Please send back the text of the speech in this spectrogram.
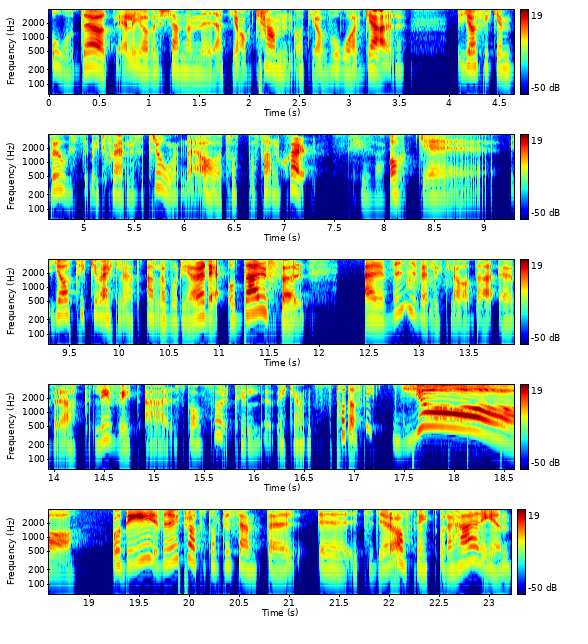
odödlig, eller jag vill känna mig att jag kan och att jag vågar. Jag fick en boost i mitt självförtroende av att hoppa fallskärm. Och eh, jag tycker verkligen att alla borde göra det. Och därför är vi väldigt glada över att Livit är sponsor till veckans poddavsnitt. Ja! Och det är, vi har ju pratat om presenter eh, i tidigare avsnitt och det här är en,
